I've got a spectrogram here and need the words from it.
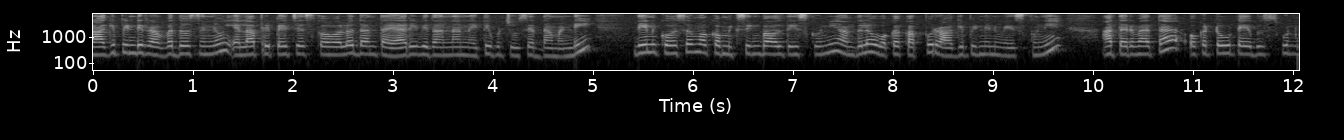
రాగిపిండి రవ్వ దోశను ఎలా ప్రిపేర్ చేసుకోవాలో దాని తయారీ విధానాన్ని అయితే ఇప్పుడు చూసేద్దామండి. దీనికోసం ఒక మిక్సింగ్ బౌల్ తీసుకుని అందులో ఒక కప్పు రాగి పిండిని వేసుకుని ఆ తర్వాత ఒక టూ టేబుల్ స్పూన్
